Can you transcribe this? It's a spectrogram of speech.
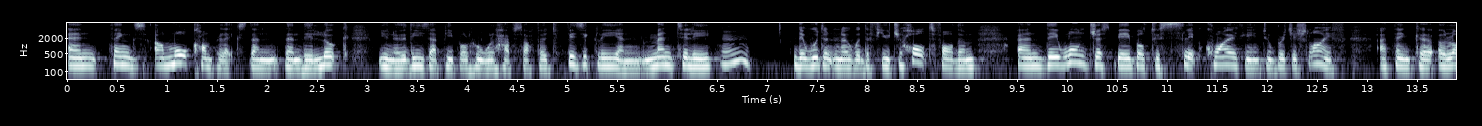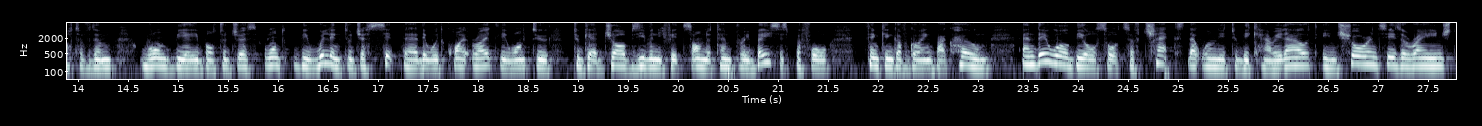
and things are more complex than, than they look. You know, these are people who will have suffered physically and mentally. Mm they wouldn't know what the future holds for them, and they won't just be able to slip quietly into British life. I think uh, a lot of them won't be able to just won't be willing to just sit there. They would quite rightly want to to get jobs, even if it's on a temporary basis, before thinking of going back home. And there will be all sorts of checks that will need to be carried out, insurances arranged,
